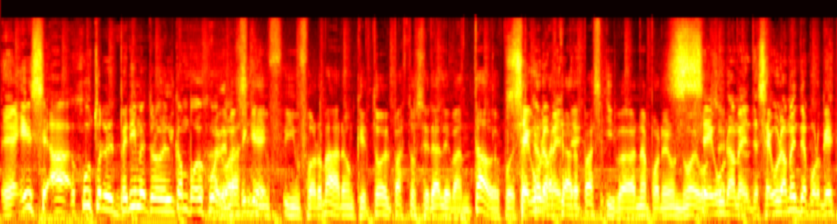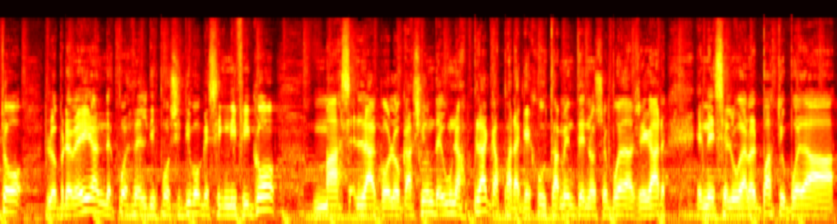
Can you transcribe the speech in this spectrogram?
es ah, justo en el perímetro del campo de juego. Además, así que informaron que todo el pasto será levantado después de sacar las carpas y van a poner un nuevo Seguramente, seguramente porque esto lo preveían después del dispositivo que significó, más la colocación de unas placas para que justamente no se pueda llegar en ese lugar al pasto y pueda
